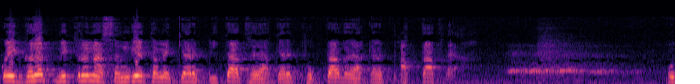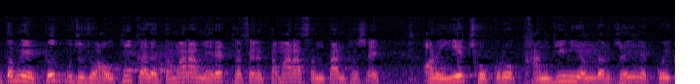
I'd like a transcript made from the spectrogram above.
કોઈ ગલત મિત્રના સંગે તમે ક્યારેક પીતા થયા, ક્યારેક ફૂંકતા થયા, ક્યારેક ફાંકતા થયા? હું તમને એટલું જ પૂછું છું, આવતીકાલે તમારા મેરેજ થશે ને તમારા સંતાન થશે અને એ છોકરો ખાનગીની અંદર જઈને કોઈક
